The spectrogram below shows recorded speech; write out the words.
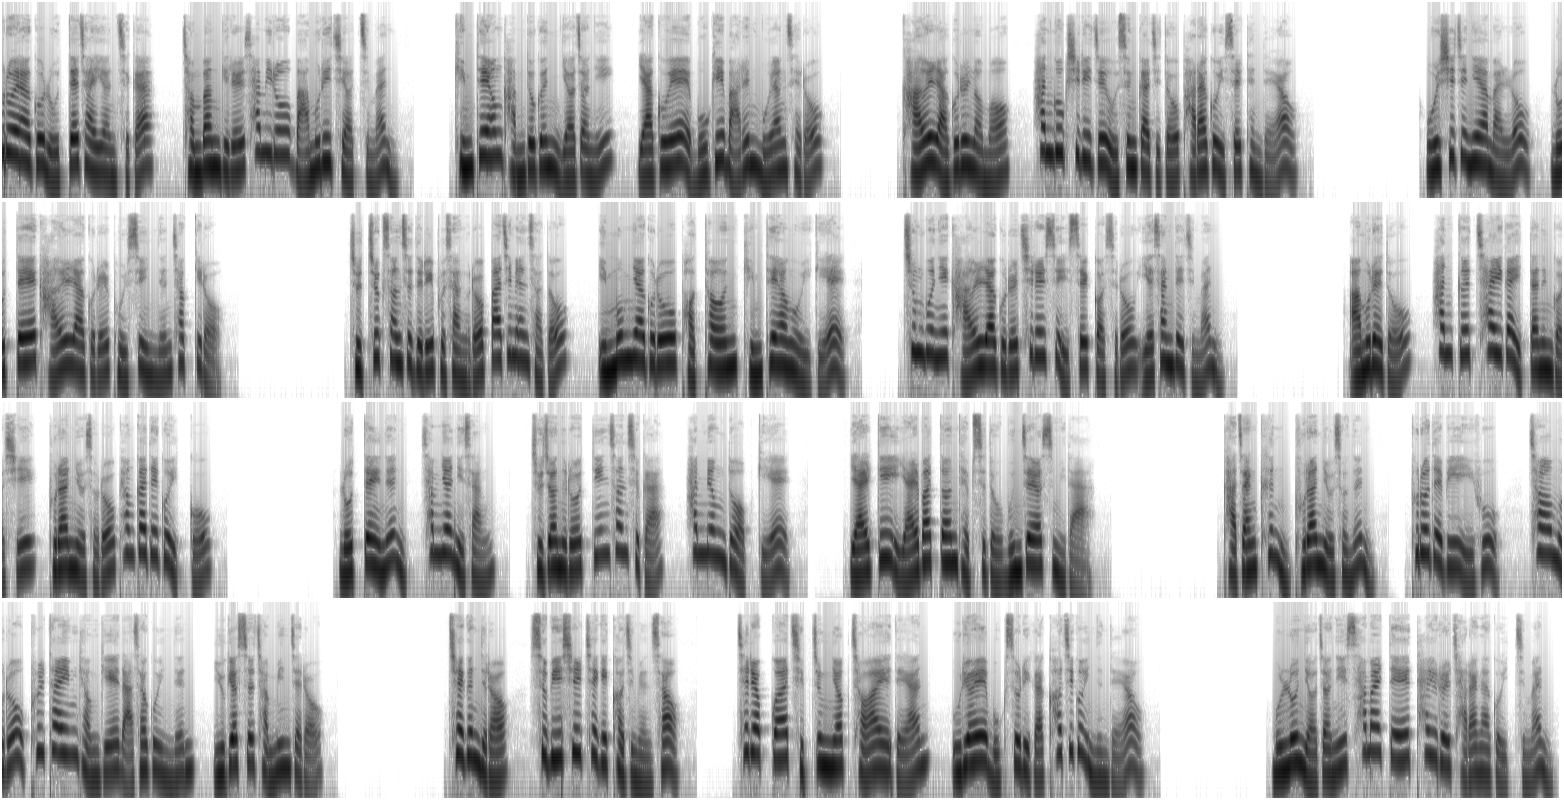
프로야구 롯데 자이언츠가 전반기를 3위로 마무리 지었지만 김태형 감독은 여전히 야구에 목이 마른 모양새로 가을 야구를 넘어 한국 시리즈 우승까지도 바라고 있을 텐데요. 올 시즌이야말로 롯데의 가을 야구를 볼 수 있는 첫 기로. 주축 선수들이 부상으로 빠지면서도 잇몸 야구로 버텨온 김태형 오이기에 충분히 가을 야구를 치를 수 있을 것으로 예상되지만 아무래도 한 끗 차이가 있다는 것이 불안 요소로 평가되고 있고 롯데에는 3년 이상 주전으로 뛴 선수가 한 명도 없기에 얇디 얇았던 뎁스도 문제였습니다. 가장 큰 불안 요소는 프로 데뷔 이후 처음으로 풀타임 경기에 나서고 있는 유격수 전민재로 최근 들어 수비 실책이 커지면서 체력과 집중력 저하에 대한 우려의 목소리가 커지고 있는데요. 물론 여전히 3할 때의 타율을 자랑하고 있지만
